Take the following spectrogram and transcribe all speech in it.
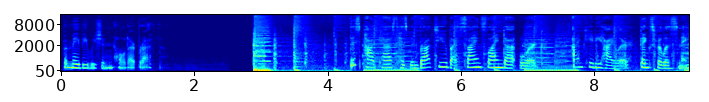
But maybe we shouldn't hold our breath. This podcast has been brought to you by ScienceLine.org. I'm Katie Heiler. Thanks for listening.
